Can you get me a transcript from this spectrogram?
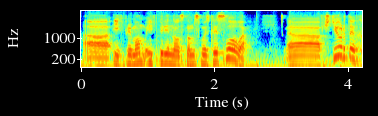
И в прямом, и в переносном смысле слова. В-четвертых,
